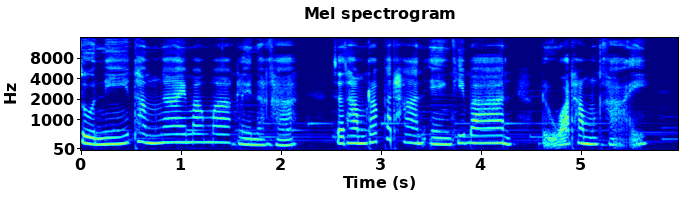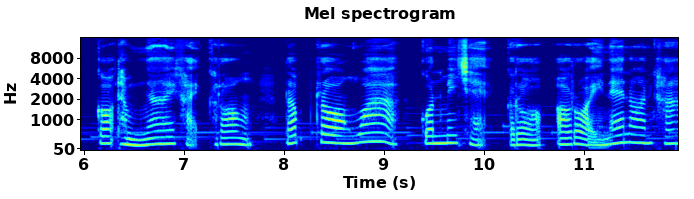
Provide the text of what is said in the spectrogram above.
สูตรนี้ทำง่ายมาก ๆ เลยนะคะ จะทำรับประทานเองที่บ้าน หรือว่าทำขาย ก็ทำง่ายขายคล่อง รับรองว่าก้นไม่แฉะกรอบอร่อยแน่นอนค่ะ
